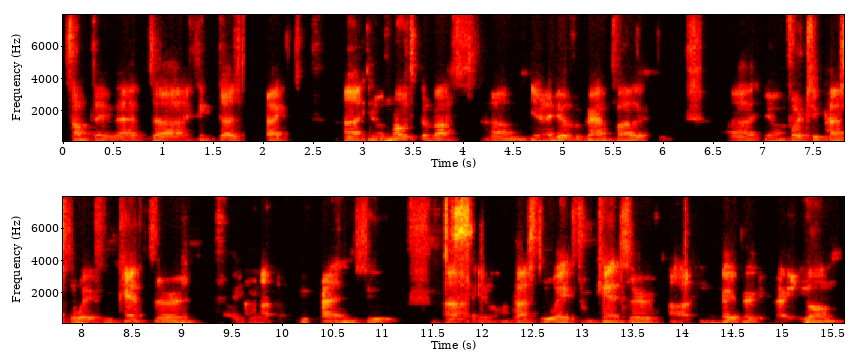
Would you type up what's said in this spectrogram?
something that I think does affect, you know, most of us. Um, you know, I do have a grandfather who uh, you know, unfortunately passed away from cancer, and uh, few friends who, uh, you know, passed away from cancer uh, very, very, very young.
